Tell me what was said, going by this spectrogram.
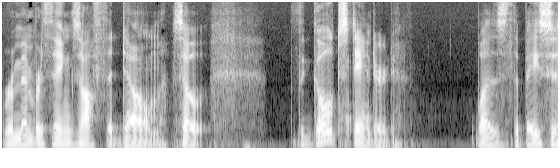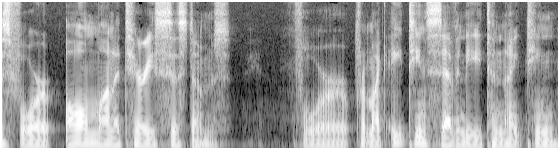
remember things off the dome. So, the gold standard was the basis for all monetary systems for from like 1870 to 19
